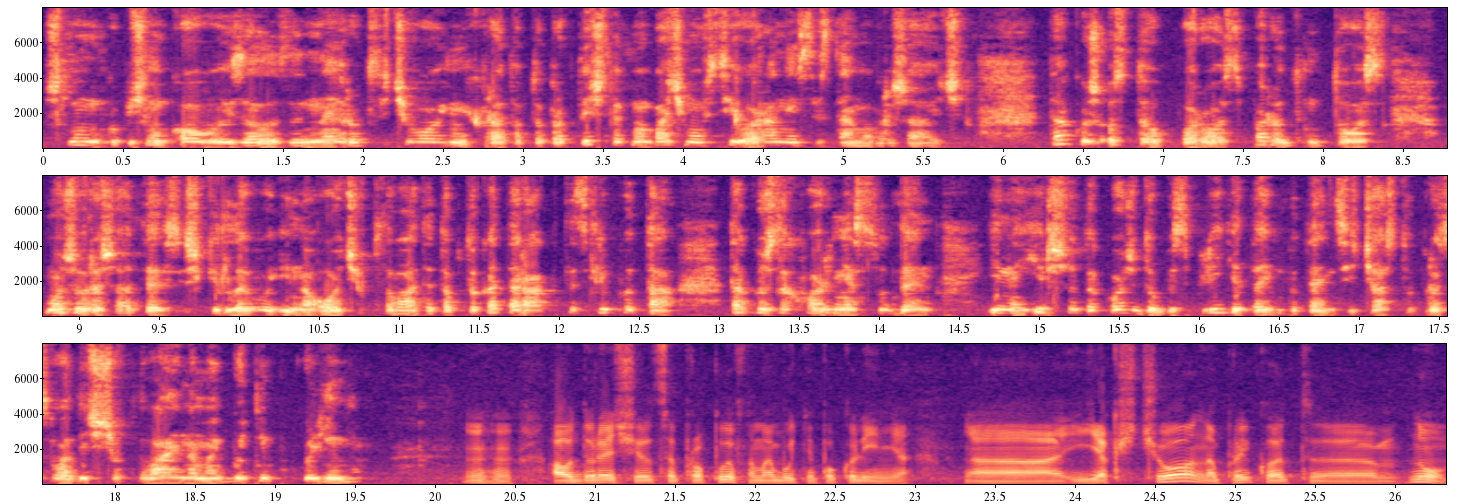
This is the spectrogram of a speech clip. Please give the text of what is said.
шлунку, підшлункової залози, нейрок, сечової міхра. Тобто, практично, як ми бачимо, всі органи і системи вражаючі. Також остеопороз, пародонтоз може вражати шкідливо і на очі впливати, тобто катаракти, сліпота, також захворювання судин. І найгірше також до безпліддя та імпотенції часто призводить, що впливає на майбутнє покоління. Угу. А от, до речі, це про вплив на майбутнє покоління. А, якщо, наприклад, е, ну.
